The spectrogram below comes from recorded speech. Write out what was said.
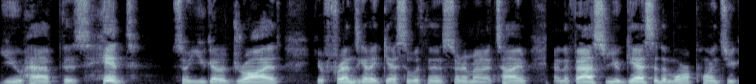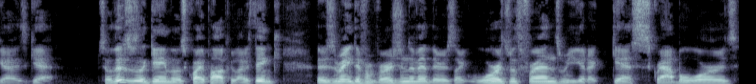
you have this hint. So you got to draw it. Your friend's got to guess it within a certain amount of time. And the faster you guess it, the more points you guys get. So this was a game that was quite popular. I think there's many different versions of it. There's like Words with Friends where you got to guess Scrabble words.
